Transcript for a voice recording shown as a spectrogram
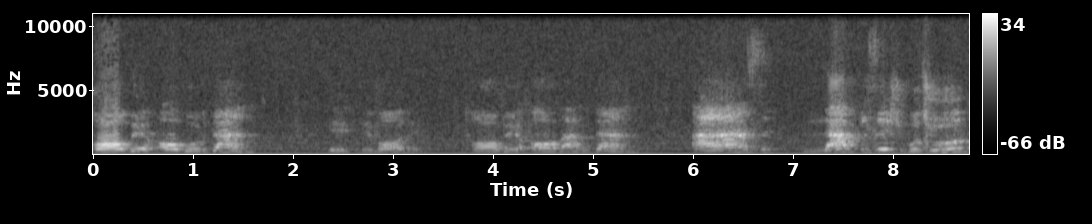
تابع آوردن احتمال تابع آوردن از لفظش وجود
